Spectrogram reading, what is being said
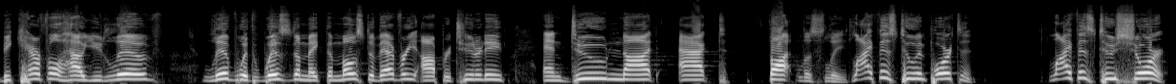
be careful how you live, live with wisdom, make the most of every opportunity, and do not act thoughtlessly. Life is too important, life is too short.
